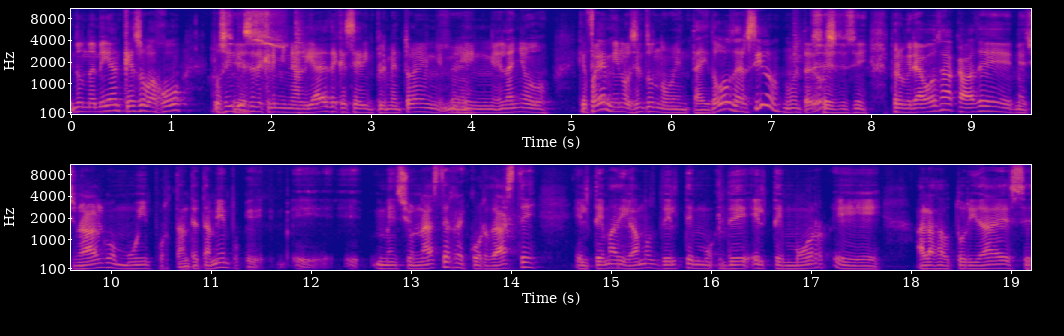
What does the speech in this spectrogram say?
en donde me digan que eso bajó los índices de criminalidad desde que se implementó en, el año que fue, 1992, de haber sido, 92. Sí, sí, sí. Pero mira, vos acabas de mencionar algo muy importante también, porque eh, eh, mencionaste, recordaste el tema, digamos, del, del temor eh, a las autoridades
